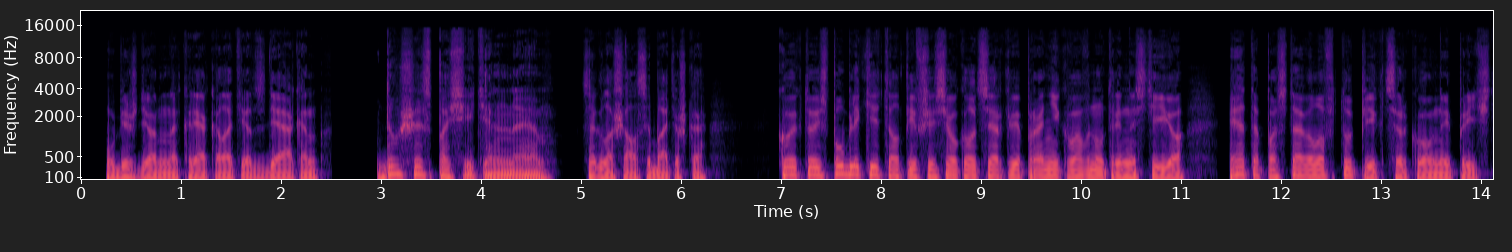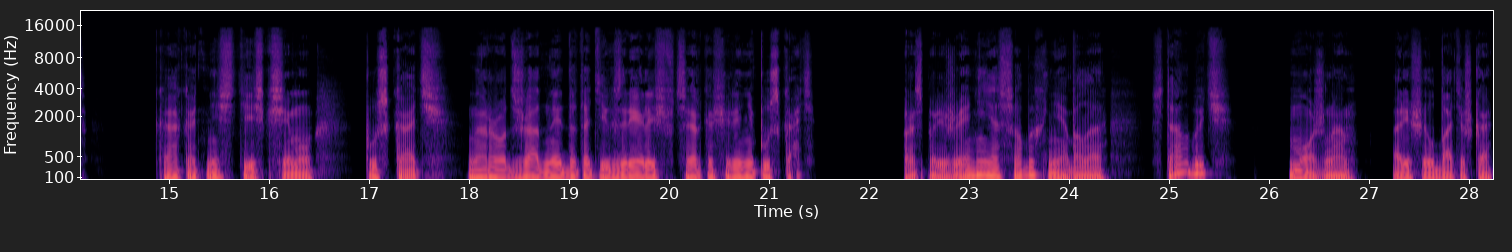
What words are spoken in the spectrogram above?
— убежденно крякал отец-диакон. «Душеспасительная», — соглашался батюшка. Кое-кто из публики, толпившийся около церкви, проник во внутренность ее. Это поставило в тупик церковный причт. Как отнестись к всему? Пускать народ жадный до таких зрелищ в церковь или не пускать. Распоряжений особых не было. Стал быть, можно, — решил батюшка,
